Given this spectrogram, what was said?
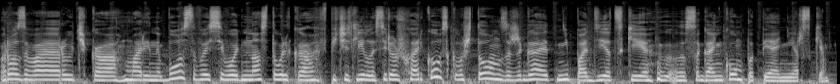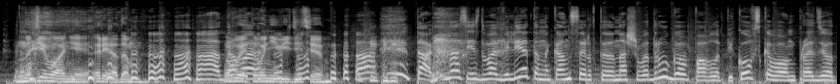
Розовая ручка Марины Босовой сегодня настолько впечатлила Сережу Харьковского, что он зажигает не по-детски, э, с огоньком по-пионерски. На диване рядом. Вы этого не видите. Так, у нас есть два билета на концерт нашего друга Павла Пиковского. Он пройдет,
